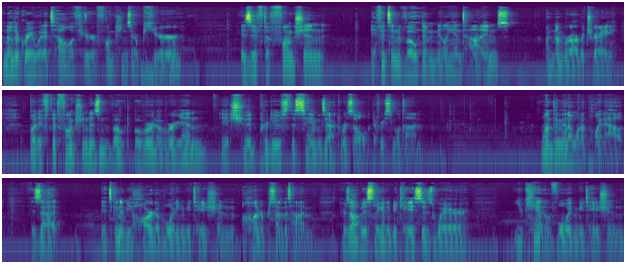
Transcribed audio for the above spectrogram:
Another great way to tell if your functions are pure is if the function, if it's invoked a million times, a number arbitrary, but if the function is invoked over and over again, it should produce the same exact result every single time. One thing that I want to point out is that it's going to be hard avoiding mutation 100% of the time. There's obviously going to be cases where you can't avoid mutation.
